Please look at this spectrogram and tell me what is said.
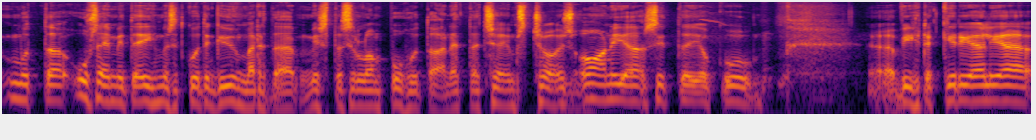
mutta useimmiten ihmiset kuitenkin ymmärtää, mistä silloin puhutaan, että James Joyce on ja sitten joku viihdekirjailija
